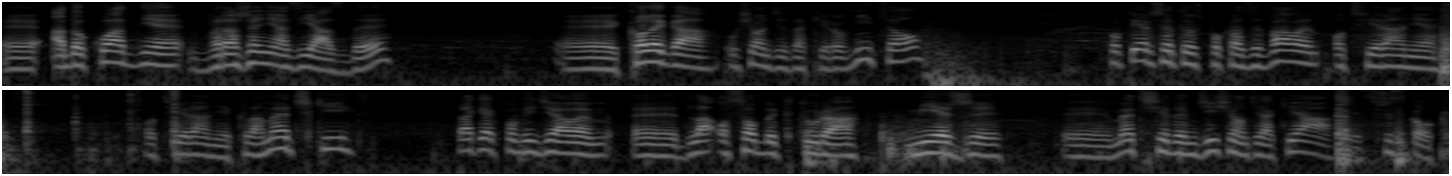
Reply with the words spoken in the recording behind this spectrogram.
e, a dokładnie wrażenia z jazdy. E, Kolega usiądzie za kierownicą. Po pierwsze, to już pokazywałem, otwieranie, otwieranie klameczki. Tak jak powiedziałem, e, dla osoby, która mierzy e, 1,70 m jak ja, jest wszystko ok.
